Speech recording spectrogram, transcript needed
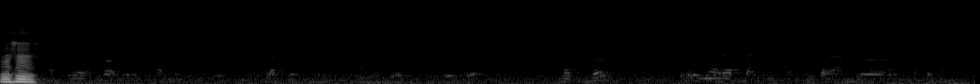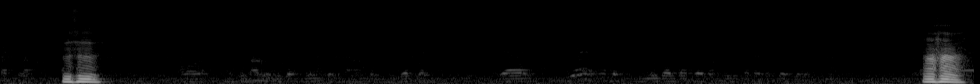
Mhm. Mhm. Aha.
